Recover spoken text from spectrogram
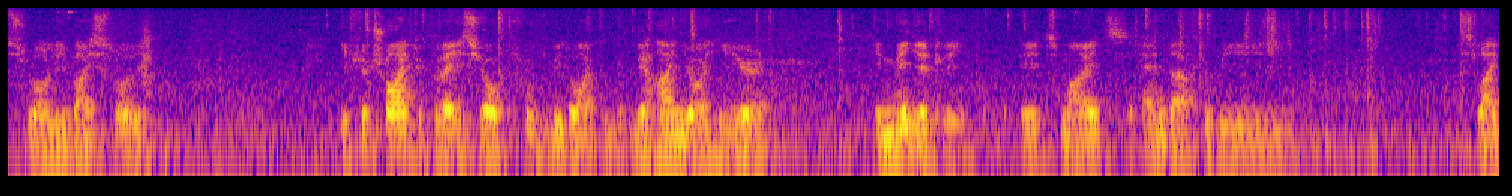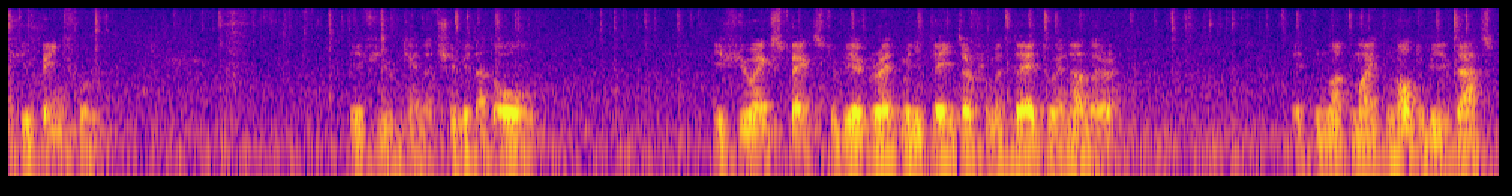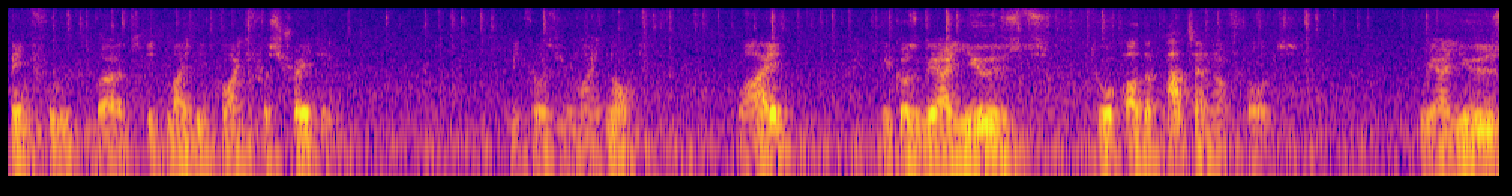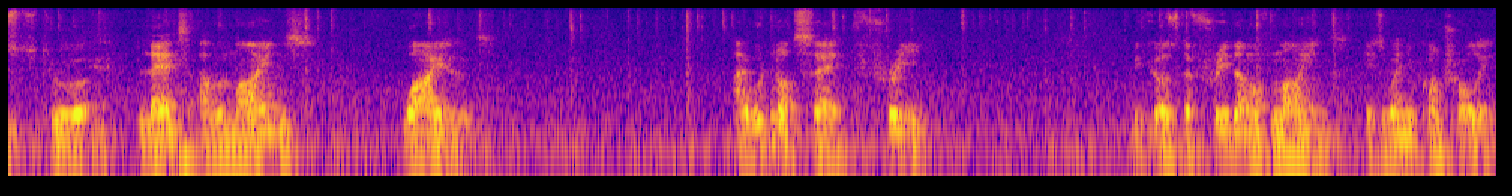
slowly by slowly. If you try to place your foot behind your ear immediately, it might end up to be slightly painful if you can achieve it at all. If you expect to be a great meditator from a day to another, it not, might not be that painful, but it might be quite frustrating because you might not. Why? because we are used to other pattern of thoughts. We are used to let our minds wild. I would not say free, because the freedom of mind is when you control it,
